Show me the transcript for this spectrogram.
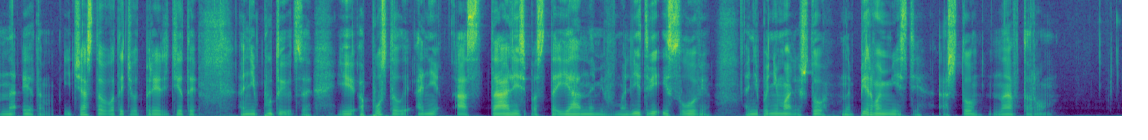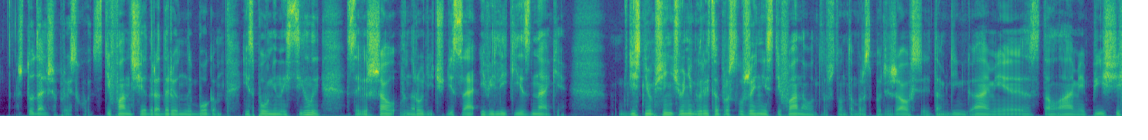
на этом. И часто вот эти вот приоритеты, они путаются находятся. И апостолы, они остались постоянными в молитве и слове. Они понимали, что на первом месте, а что на втором. Что дальше происходит? Стефан, щедро одаренный Богом, исполненный силы, совершал в народе чудеса и великие знаки. Здесь вообще ничего не говорится про служение Стефана, вот что он там распоряжался там деньгами, столами, пищей.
